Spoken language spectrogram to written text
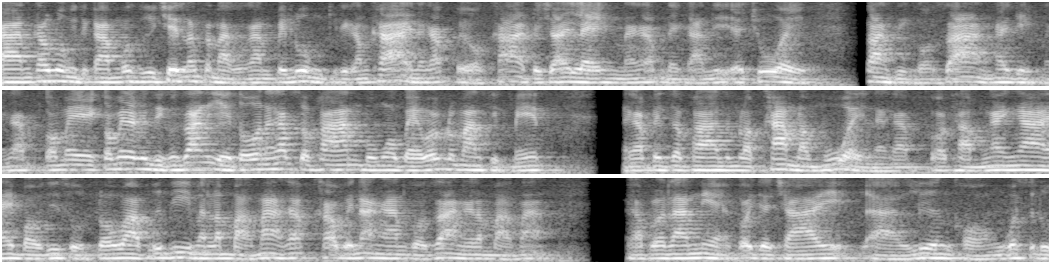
การเข้าร่วมกิจกรรม ก็คือเช่นลักษณะของการไปร่วมกิจกรรมค่ายนะครับ ไปออกค่ายไปใช้แรงนะครับ ในการที่จะช่วยสร้างสิ่งก่อสร้างให้เด็กนะครับ ก็ไม่ก็ไม่ได้เป็นสิ่งก่อสร้างที่ใหญ่โตนะครับสะพานผมออกแบบไว้ประมาณ 10 เมตรนะครับเป็นสะพานสำหรับข้ามลำห้วยนะครับ ก็ทำง่ายๆให้เบาที่สุด เพราะว่าพื้นที่มันลำบากมากครับ เข้าไปหน้างานก่อสร้างในยลำบากมากนะครับเพราะนั้นเนี่ยก็จะใช้เรื่องของวัสดุ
